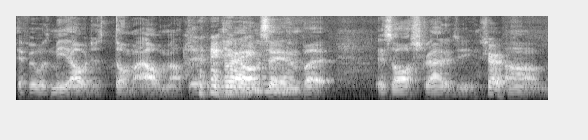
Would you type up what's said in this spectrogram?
if it was me, I would just throw my album out there. You know what I'm saying? But it's all strategy. Sure. Um,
